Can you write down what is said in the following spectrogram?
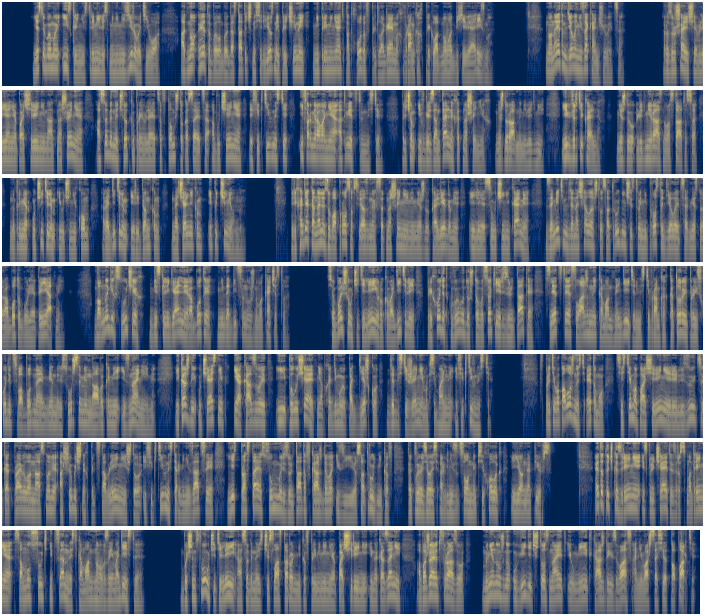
Если бы мы искренне стремились минимизировать его, одно это было бы достаточно серьезной причиной не применять подходов, предлагаемых в рамках прикладного бихевиоризма. Но на этом дело не заканчивается. Разрушающее влияние поощрений на отношения особенно четко проявляется в том, что касается обучения, эффективности и формирования ответственности, причем и в горизонтальных отношениях между равными людьми, и в вертикальных между людьми разного статуса, например, учителем и учеником, родителем и ребенком, начальником и подчиненным. Переходя к анализу вопросов, связанных с отношениями между коллегами или соучениками, заметим для начала, что сотрудничество не просто делает совместную работу более приятной. Во многих случаях без коллегиальной работы не добиться нужного качества. Все больше учителей и руководителей приходят к выводу, что высокие результаты следствие слаженной командной деятельности, в рамках которой происходит свободный обмен ресурсами, навыками и знаниями, и каждый участник и оказывает, и получает необходимую поддержку для достижения максимальной эффективности. В противоположность этому, система поощрения реализуется, как правило, на основе ошибочных представлений, что эффективность организации есть простая сумма результатов каждого из ее сотрудников, как выразилась организационный психолог Йонна Пирс. Эта точка зрения исключает из рассмотрения саму суть и ценность командного взаимодействия. Большинство учителей, особенно из числа сторонников применения поощрений и наказаний, обожают фразу мне нужно увидеть, что знает и умеет каждый из вас, а не ваш сосед по парте.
